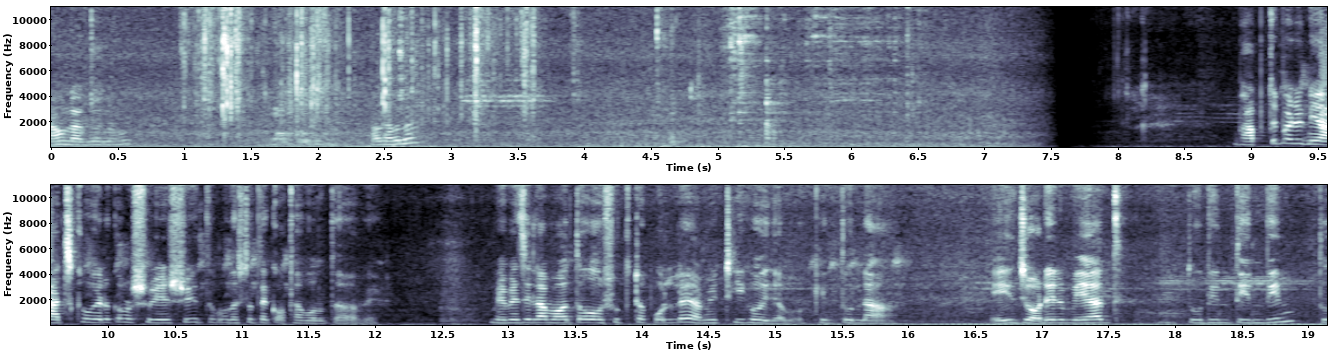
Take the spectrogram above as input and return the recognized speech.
নাও, লাগবে না লাগবে না? ভাবতে পারিনি আজকেও এরকম শুয়ে শুয়ে তোমাদের সাথে কথা বলতে হবে। ভেবেছিলাম হয়তো ওষুধটা পড়লে আমি ঠিক হয়ে যাব, কিন্তু না। এই জ্বরের মেয়াদ দুদিন, তিন দিন, তো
